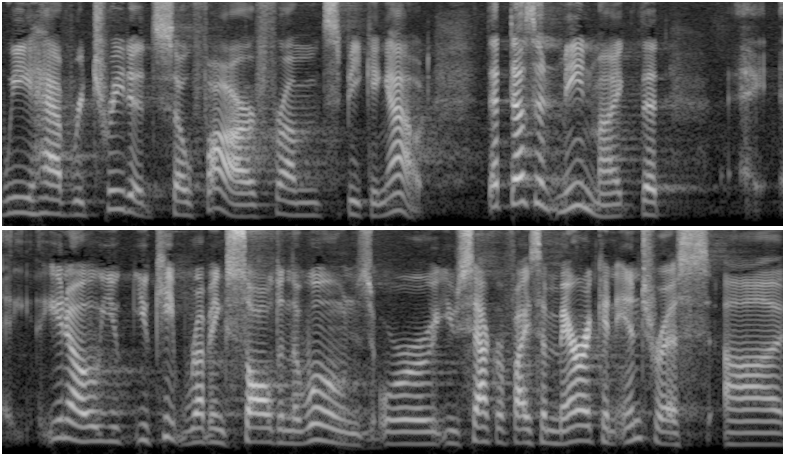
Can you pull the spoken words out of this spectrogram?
we have retreated so far from speaking out. That doesn't mean, Mike, that you know, you, you keep rubbing salt in the wounds or you sacrifice American interests uh,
